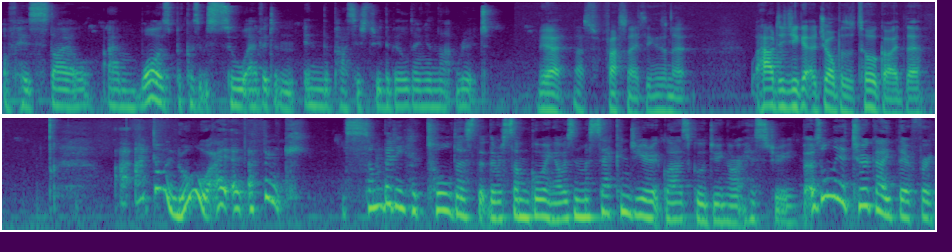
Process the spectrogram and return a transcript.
of his style um, was because it was so evident in the passage through the building and that route. Yeah, that's fascinating, isn't it? How did you get a job as a tour guide there? I, I don't know. I, I think somebody had told us that there was some going. I was in my second year at Glasgow doing art history, but I was only a tour guide there for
